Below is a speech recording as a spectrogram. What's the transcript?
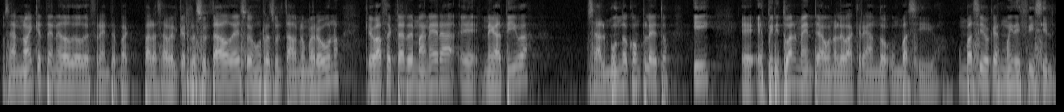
O sea, no hay que tener dedo de frente para saber que el resultado de eso es un resultado número uno que va a afectar de manera eh, negativa, o sea, al mundo completo y eh, espiritualmente a uno le va creando un vacío, un vacío que es muy difícil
